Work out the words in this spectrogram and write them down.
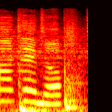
までの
